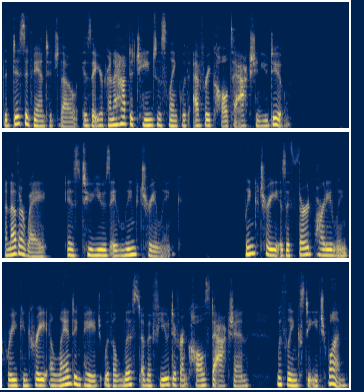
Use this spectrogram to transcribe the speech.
The disadvantage, though, is that you're going to have to change this link with every call to action you do. Another way is to use a Linktree link. Linktree is a third party link where you can create a landing page with a list of a few different calls to action with links to each one.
